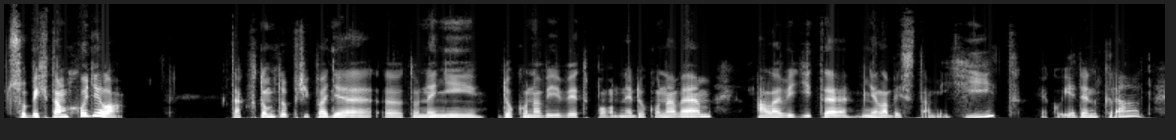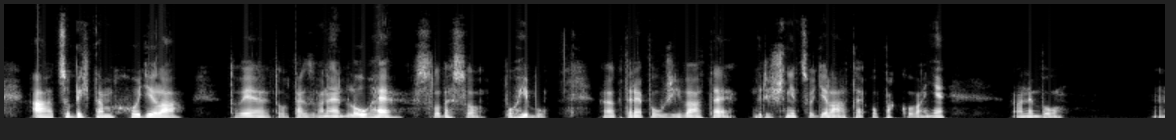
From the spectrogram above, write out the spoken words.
Co bych tam chodila? Tak v tomto případě eh, to není dokonavý vid po nedokonavém, ale vidíte, měla bys tam jít jako jedenkrát a co bych tam chodila to je to takzvané dlouhé sloveso pohybu, eh, které používáte, když něco děláte opakovaně, anebo hm,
